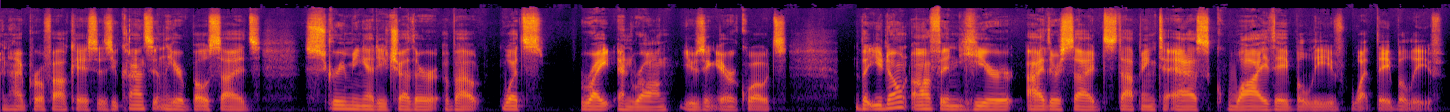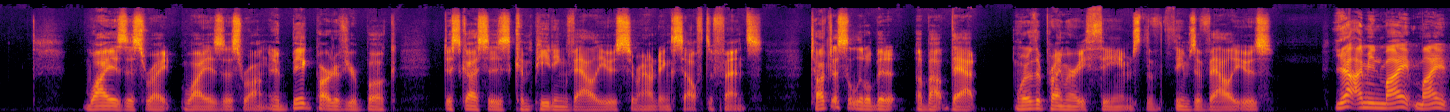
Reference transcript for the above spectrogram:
in high profile cases, you constantly hear both sides screaming at each other about what's right and wrong, using air quotes. But you don't often hear either side stopping to ask why they believe what they believe. Why is this right? Why is this wrong? And a big part of your book discusses competing values surrounding self defense. Talk to us a little bit about that. What are the primary themes, the themes of values? Yeah, I mean, my my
